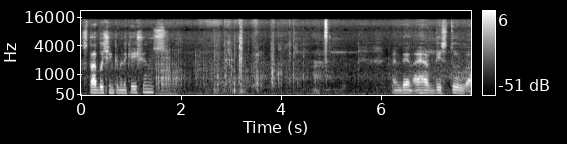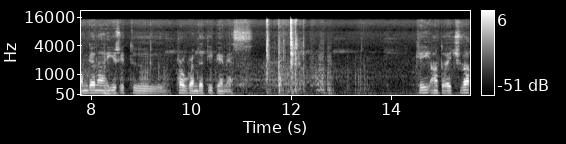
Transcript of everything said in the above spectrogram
establishing communications. And then I have this tool. I'm gonna use it to program the TPMS mm-hmm. Okay auto HVAC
